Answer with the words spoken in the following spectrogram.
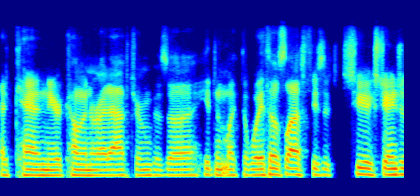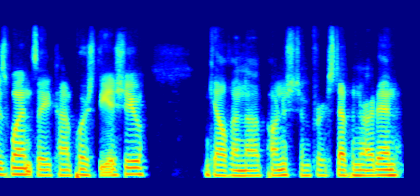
had Cannonier coming right after him because uh, he didn't like the way those last few, few exchanges went. So he kind of pushed the issue. And Kelvin uh, punished him for stepping right in.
